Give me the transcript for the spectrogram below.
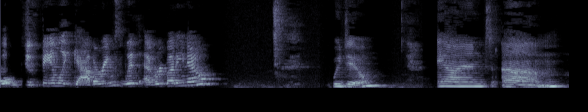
go to family gatherings with everybody now? We do, and um,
